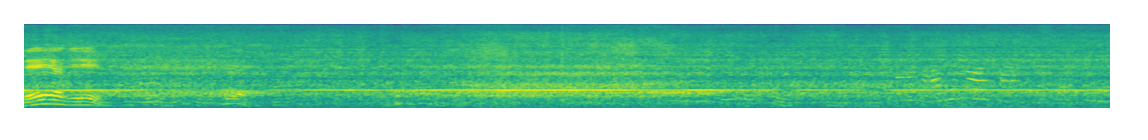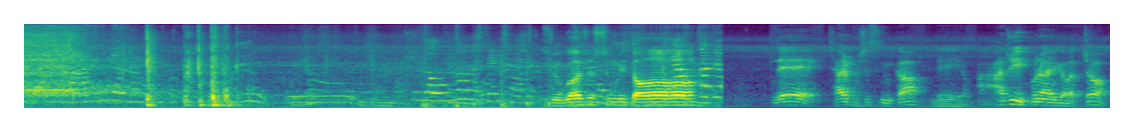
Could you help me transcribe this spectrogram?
네 해야지. 네. 수고하셨습니다. 네, 잘 보셨습니까? 네, 아주 이쁜 아이가 왔죠?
